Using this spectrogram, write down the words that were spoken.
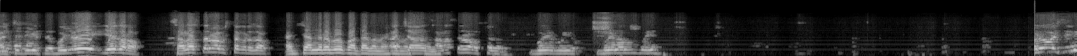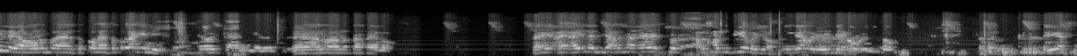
আচ্ছা ঠিক আছে বই এই ইয়ে করো সানাস্তার ব্যবস্থা করে যাও। আচ্ছা চন্দ্রবাবু কথা কোন আচ্ছা সানাস্তার ব্যবস্থা করো। বই বই বই নাম বই ওরে ওইসি নিলে আমার এত কোন এত লাগেনি হ্যাঁ আনো আনো তাতে আনো। তাই আই আই লাগছে আর আর সামনে দিকে বইও ইন্ডিয়া বইও ইন্ডিয়া বইও ঠিক আছে।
